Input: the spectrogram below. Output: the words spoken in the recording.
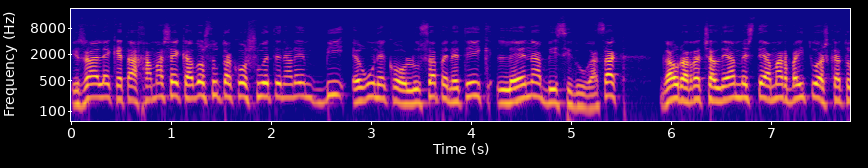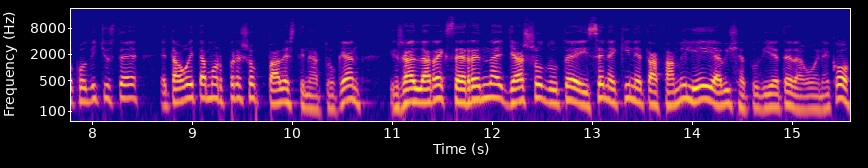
Israelek eta Hamasek adostutako suetenaren bi eguneko luzapenetik lehena bizi du gazak. Gaur arratsaldean beste amar baitu askatuko dituzte eta hogeita mor preso palestina trukean. Israeldarrek zerrenda jaso dute izenekin eta familiei abisatu diete dagoeneko.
